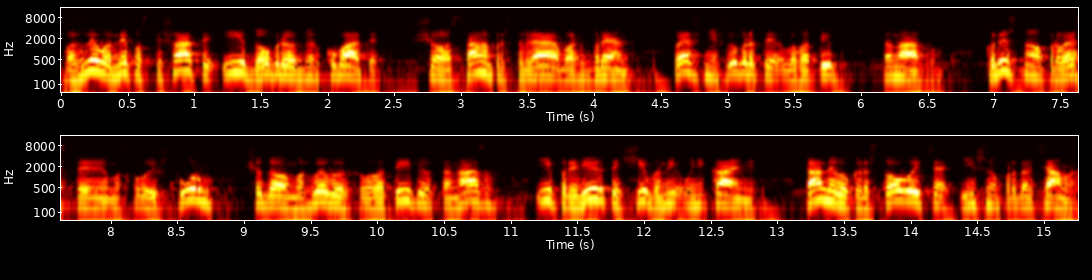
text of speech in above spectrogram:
Важливо не поспішати і добре обміркувати, що саме представляє ваш бренд, перш ніж вибрати логотип та назву. Корисно провести мозковий штурм щодо можливих логотипів та назв і перевірити, чи вони унікальні та не використовуються іншими продавцями.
